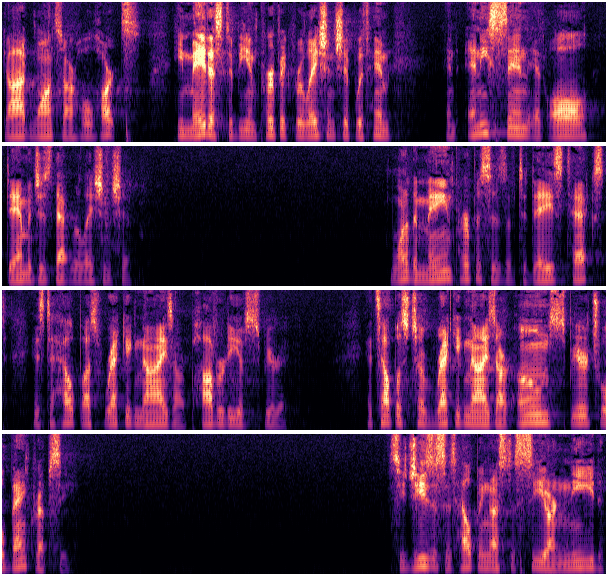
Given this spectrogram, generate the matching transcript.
God wants our whole hearts. He made us to be in perfect relationship with Him, and any sin at all damages that relationship. One of the main purposes of today's text is to help us recognize our poverty of spirit it's help us to recognize our own spiritual bankruptcy. See, Jesus is helping us to see our need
